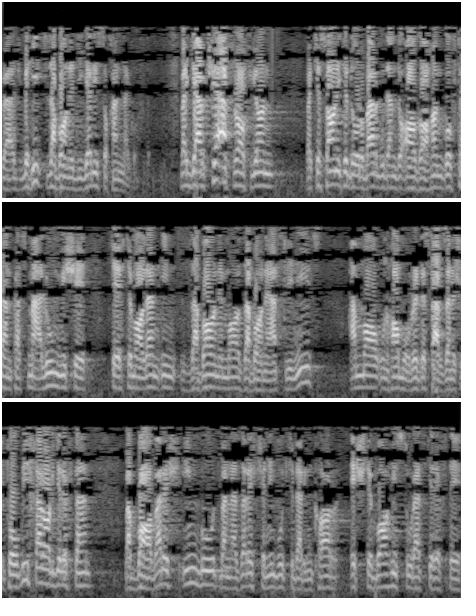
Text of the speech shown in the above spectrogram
وجه به هیچ زبان دیگری سخن نگفتند. و گرچه اطرافیان و کسانی که دوربر بودند و آگاهان گفتند پس معلوم میشه که احتمالا این زبان ما زبان اصلی نیست اما اونها مورد سرزنش و توبیخ قرار گرفتن و باورش این بود و نظرش چنین بود که در این کار اشتباهی صورت گرفته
